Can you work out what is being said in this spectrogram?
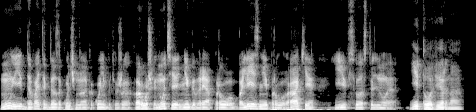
Ну и давай тогда закончим на какой-нибудь уже хорошей ноте, не говоря про болезни, про раки и все остальное. И то верно.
